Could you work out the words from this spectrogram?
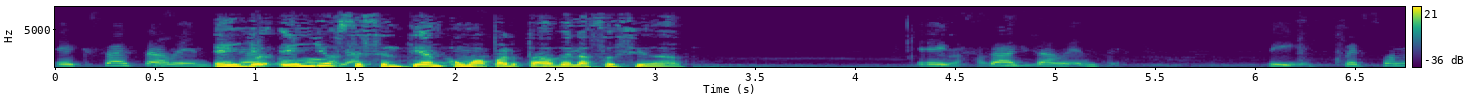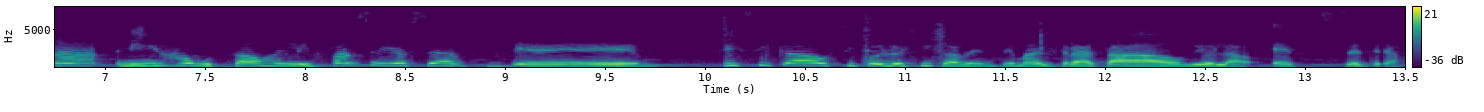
Exactamente. Ellos, como, ellos se sentían como apartados de la sociedad. Exactamente. Sí, personas, niños abusados en la infancia, ya sea eh, física o psicológicamente, maltratados, violados, etcétera.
